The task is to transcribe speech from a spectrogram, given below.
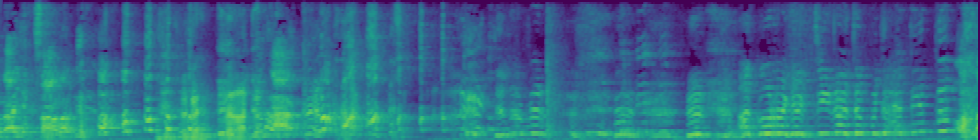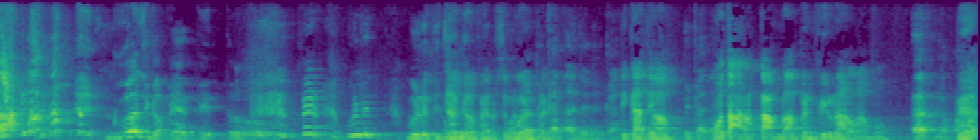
Tanya, salah nggak? Takut. Jangan, Fer, Aku orang yang Cina aja punya attitude. Gua juga punya itu. Fer, mulut mulut dijaga, Fer. Sungguhan, Fer. Dikat aja, dikat. Tikat ya. Dikat Mau tak rekam lah ben viral kamu. Eh, Biar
